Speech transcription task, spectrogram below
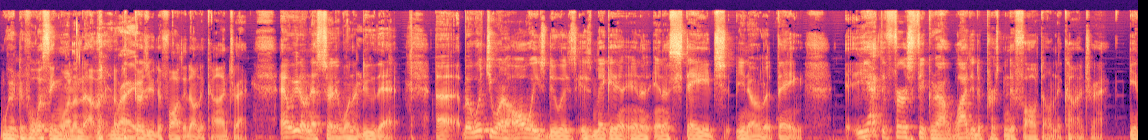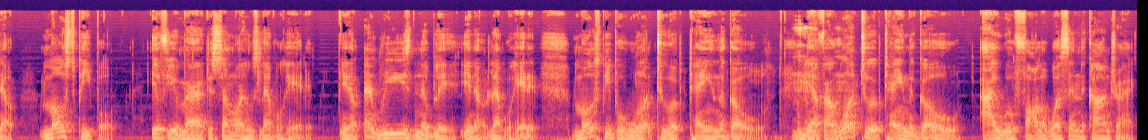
we're divorcing one another right. because you defaulted on the contract, and we don't necessarily want to do that. Uh, but what you want to always do is is make it in a in a stage, you know, a thing. You have to first figure out why did the person default on the contract. You know, most people if you're married to someone who's level headed, you know, and reasonably, you know, level headed. Most people want to obtain the goal. Mm-hmm. Now, if I want to obtain the goal, I will follow what's in the contract.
